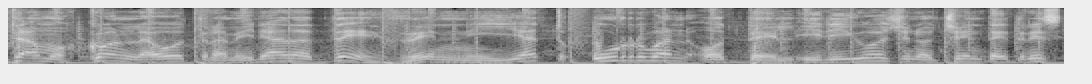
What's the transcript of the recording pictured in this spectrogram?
Estamos con la otra mirada desde Niyat Urban Hotel, Irigoyen 83,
